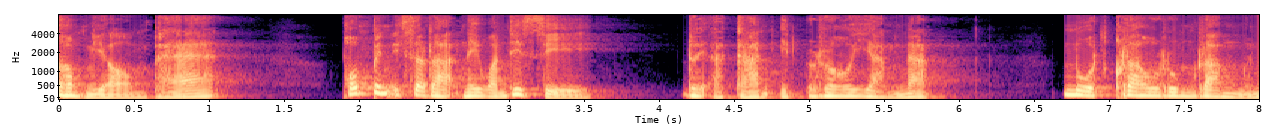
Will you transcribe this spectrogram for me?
ต้องยอมแพ้ ผมเป็นอิสระในวันที่สี่ด้วยอาการอิดโรยอย่างหนัก หนวดเครารุงรังเหมือน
